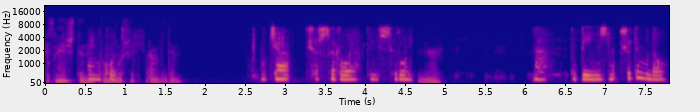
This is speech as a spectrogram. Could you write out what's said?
Я знаю, что ему good. поможет, правда. У тебя все сырое, ты весь сырой. На, Попей, не знаю. Что ты ему дал?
